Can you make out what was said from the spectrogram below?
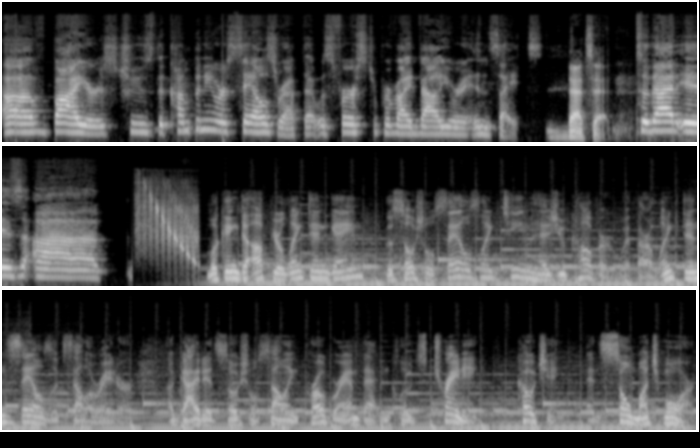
of buyers choose the company or sales rep that was first to provide value or insights. That's it. So that is uh Looking to up your LinkedIn game? The Social Sales Link team has you covered with our LinkedIn Sales Accelerator, a guided social selling program that includes training, coaching, and so much more.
